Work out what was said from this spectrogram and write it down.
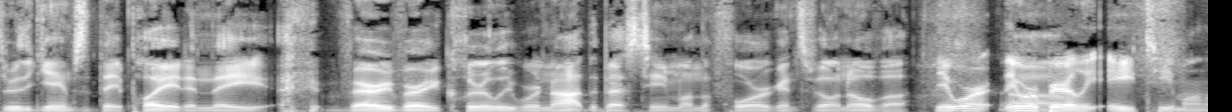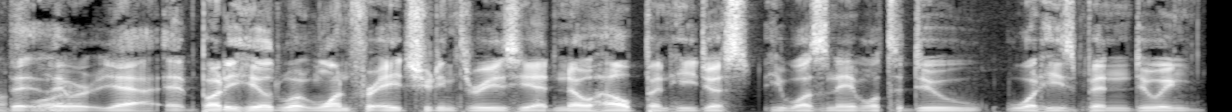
through the games that they played, and they very, very clearly were not the best team on the floor against Villanova. They were they were Um, barely a team on the They, floor. they were, yeah. And Buddy Hield went one for eight shooting threes. He had no help, and he just he wasn't able to do what he's been doing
